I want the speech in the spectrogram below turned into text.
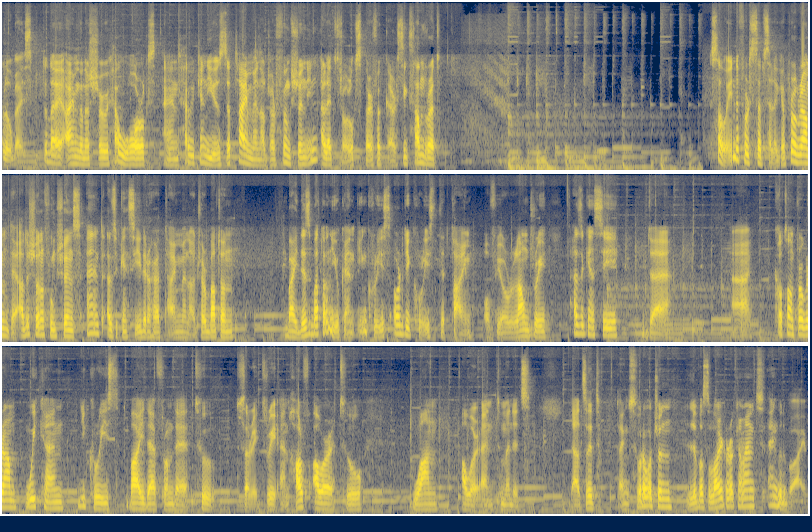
Hello guys, today I'm gonna show you how it works and how you can use the time manager function in Electrolux Perfect Care 600. So in the first step select your program, the additional functions and as you can see there a time manager button. By this button you can increase or decrease the time of your laundry. As you can see the uh, cotton program we can decrease by the from the two sorry three and a half hour to 1 hour and 2 minutes. That's it. Thanks for watching, leave us a like, recommend and goodbye.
